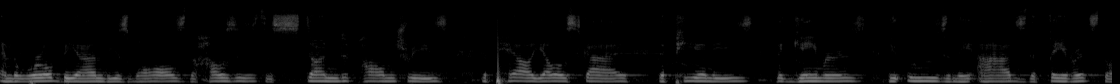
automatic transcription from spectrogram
and the world beyond these walls, the houses, the stunned palm trees, the pale yellow sky, the peonies, the gamers, the oohs and the odds, the favorites, the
